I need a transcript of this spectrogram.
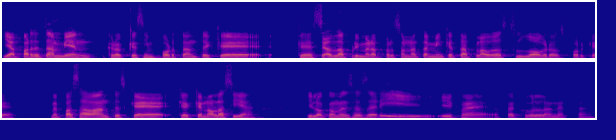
Y aparte también creo que es importante que, que seas la primera persona también que te aplaudas tus logros, porque me pasaba antes que, que, que no lo hacía y lo comencé a hacer y, y fue, fue cool, la neta.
